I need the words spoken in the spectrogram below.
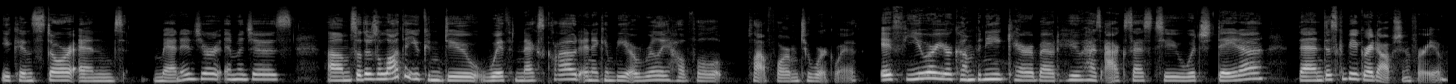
You can store and manage your images. Um, so there's a lot that you can do with Nextcloud, and it can be a really helpful platform to work with. If you or your company care about who has access to which data, then this could be a great option for you.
